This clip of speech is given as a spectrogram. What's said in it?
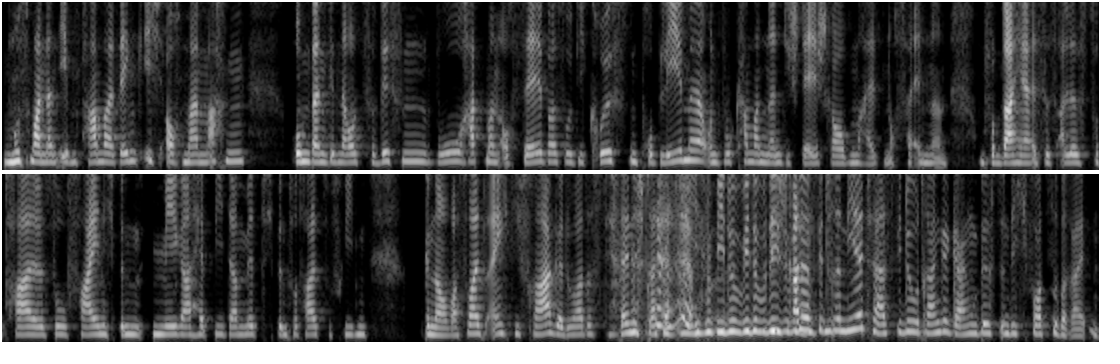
muss man dann eben ein paar Mal, denke ich, auch mal machen, um dann genau zu wissen, wo hat man auch selber so die größten Probleme und wo kann man dann die Stellschrauben halt noch verändern. Und von daher ist es alles total so fein. Ich bin mega happy damit. Ich bin total zufrieden. Genau, was war jetzt eigentlich die Frage? Du hattest ja deine Strategie, wie du, wie du die, die dafür trainiert hast, wie du drangegangen bist, um dich vorzubereiten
